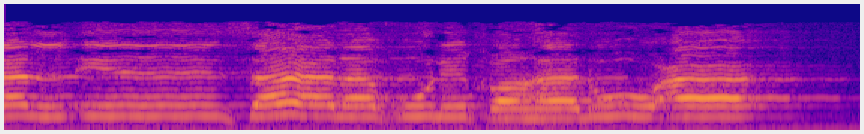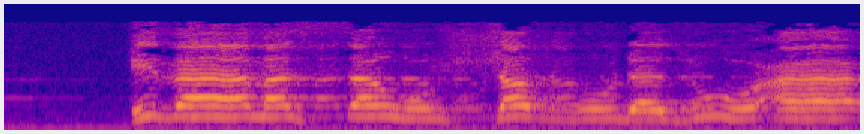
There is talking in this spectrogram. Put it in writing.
إن الإنسان خلق هلوعا إذا مسه الشر جزوعا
